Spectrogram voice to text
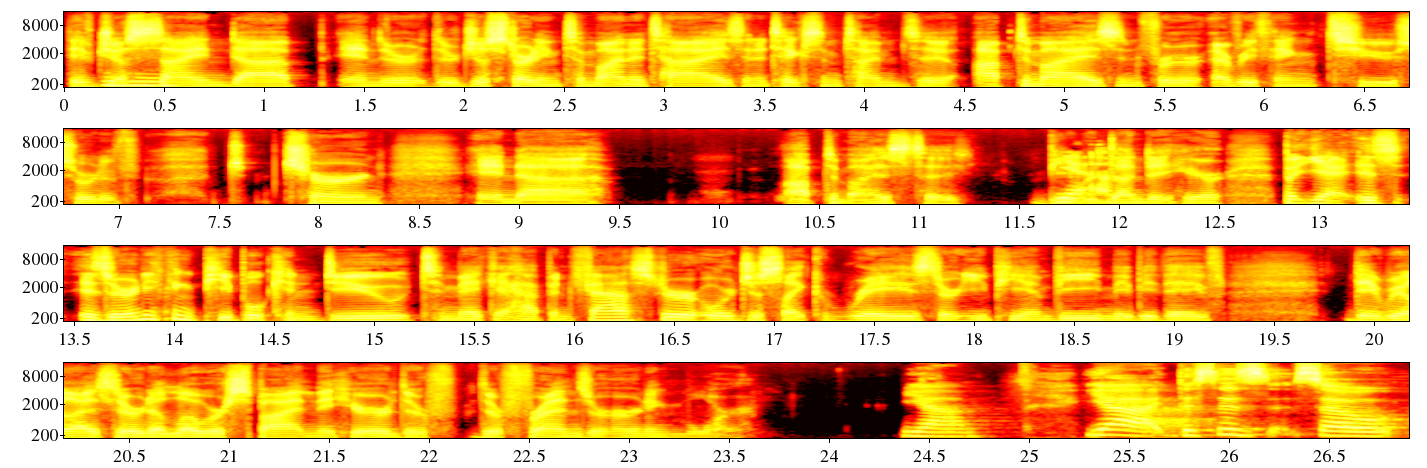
they've just mm-hmm. signed up and they're they're just starting to monetize and it takes some time to optimize and for everything to sort of uh, churn and uh, optimize to be yeah. redundant here but yeah is is there anything people can do to make it happen faster or just like raise their epmv maybe they've they realize they're at a lower spot and they hear their their friends are earning more. Yeah. Yeah, this is so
